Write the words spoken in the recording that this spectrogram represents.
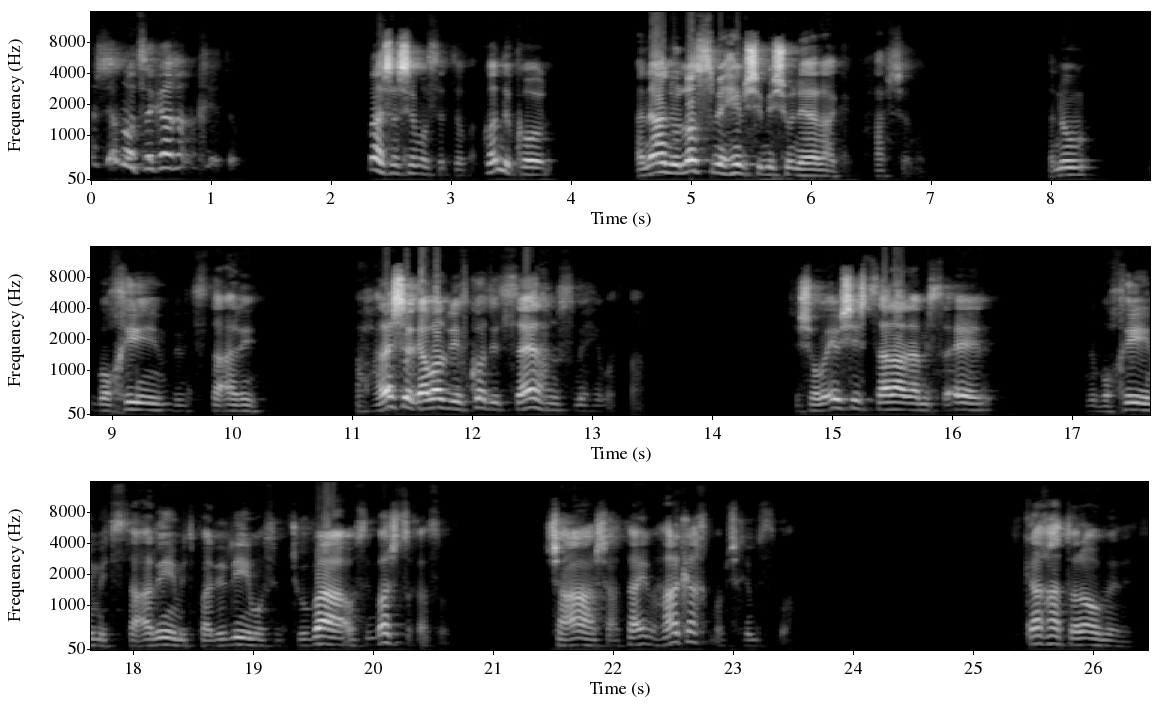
השם רוצה ככה, הכי טוב. מה שהשם עושה טובה. קודם כל, אנחנו לא שמחים שמישהו נהרג, חס שלום. אנו בוכים ומצטערים. אחרי שגמרנו לבכות ולהצטער, אנחנו שמחים עוד פעם. כששומעים שיש צרה לעם ישראל, אנחנו בוכים, מצטערים, מתפללים, עושים תשובה, עושים מה שצריך לעשות. שעה, שעתיים, אחר כך ממשיכים לשמוח. כי ככה התורה אומרת.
